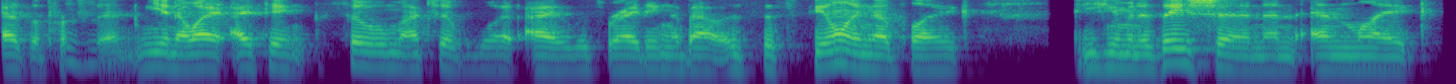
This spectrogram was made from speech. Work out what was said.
as a mm-hmm. person. Mm-hmm. You know, I, I think so much of what I was writing about is this feeling of like dehumanization and and like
